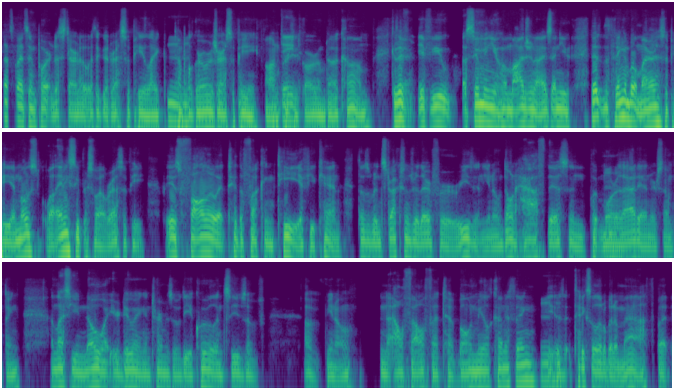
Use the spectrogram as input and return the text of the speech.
That's why it's important to start out with a good recipe like Mhm. Temple Growers recipe on Indeed. Because if, if you, assuming you homogenize and you, the, the thing about my recipe and most, well, any super soil recipe is follow it to the fucking T if you can. Those instructions are there for a reason. You know, don't half this and put more of Mm-hmm. that in or something, unless you know what you're doing in terms of the equivalencies of, of, you know, an alfalfa to bone meal kind of thing. Mhm. It, takes a little bit of math, but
